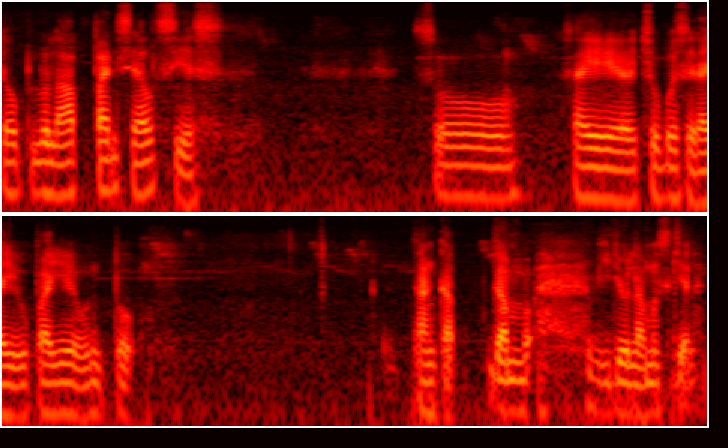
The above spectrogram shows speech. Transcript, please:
28 celsius. So saya cuba sedaya upaya untuk tangkap gambar video lama sikit lah.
